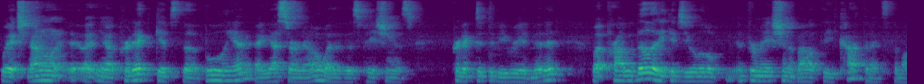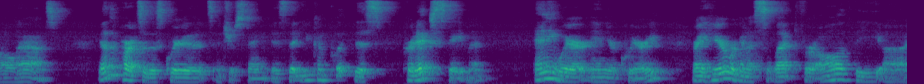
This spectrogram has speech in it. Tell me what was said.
which not only, uh, you know, predict gives the Boolean a yes or no, whether this patient is predicted to be readmitted, but probability gives you a little information about the confidence the model has. The other parts of this query that's interesting is that you can put this predict statement anywhere in your query. Right here, we're going to select for all of the uh,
